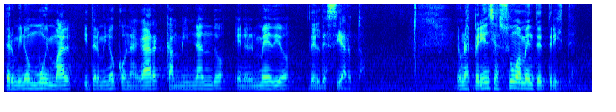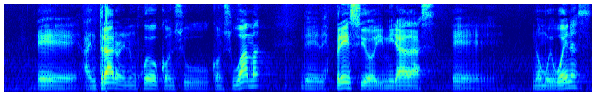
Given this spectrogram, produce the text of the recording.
Terminó muy mal y terminó con Agar caminando en el medio del desierto. Era una experiencia sumamente triste. Eh, entraron en un juego con su, con su ama de desprecio y miradas eh, no muy buenas.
